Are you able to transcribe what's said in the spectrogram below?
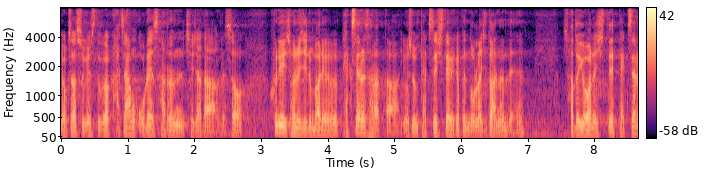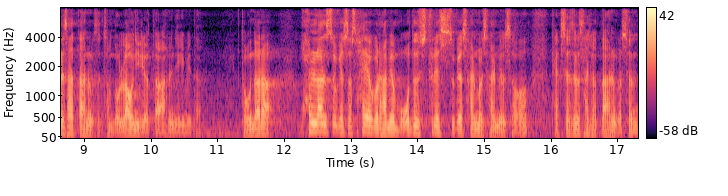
역사 속에서도 가장 오래 살은 제자다. 그래서 흔히 전해지는 의하면 100세를 살았다. 요즘 100세 시대니까 별 놀라지도 않는데 사도 요한의 시대에 100세를 살았다 하는 것은 참 놀라운 일이었다 하는 얘기입니다. 더군다나 환란 속에서 사역을 하며 모든 스트레스 속에 삶을 살면서 100세를 사셨다 하는 것은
